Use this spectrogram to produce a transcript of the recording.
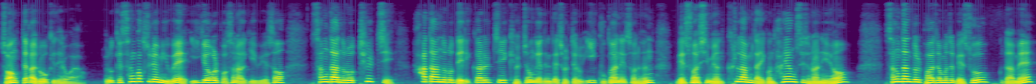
저항대가 이렇게 내려와요. 이렇게 삼각 수렴 이후에 이격을 벗어나기 위해서 상단으로 튈지 하단으로 내리깔을지 결정해야 되는데 절대로 이 구간에서는 매수하시면 큰일 납니다. 이건 하향수의 전환이에요. 상단 돌파하자마자 매수, 그 다음에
